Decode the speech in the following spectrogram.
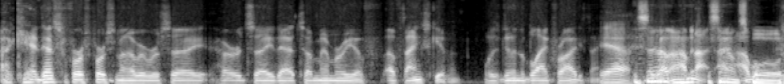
I can't. That's the first person I've ever say heard say that's a memory of, of Thanksgiving was doing the Black Friday thing. Yeah, sound, I'm, I'm not. It sounds I, I spoiled.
